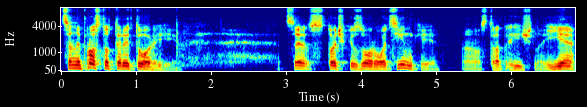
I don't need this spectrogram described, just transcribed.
це не просто території, це з точки зору оцінки е, стратегічної є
